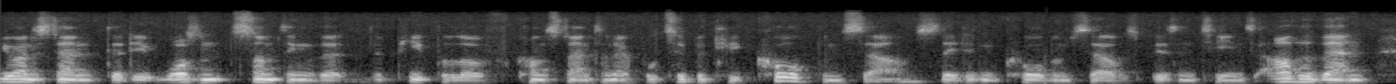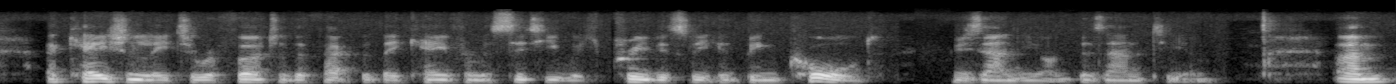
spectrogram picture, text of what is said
you understand that it wasn't something that the people of Constantinople typically called themselves. They didn't call themselves Byzantines, other than occasionally to refer to the fact that they came from a city which previously had been called Byzantium. Byzantium. Um,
